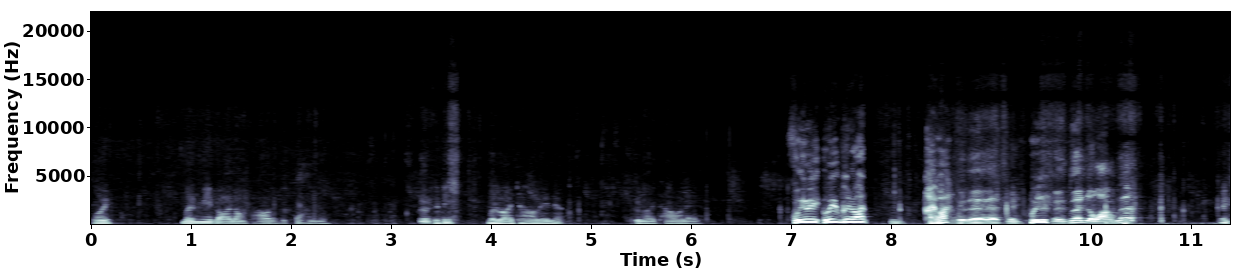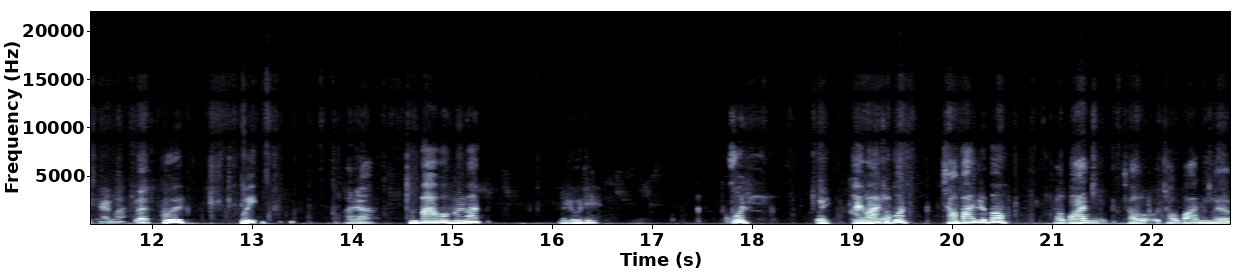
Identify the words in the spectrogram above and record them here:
เฮ้ยมันมีรอยรองเท้าอะไรทุกอย่างเลยดูดิมันรอยเท้าเลยเนี่ยคือรอยเท้าอะไร อุ้ยอุ้ยอุ้ยเพื่อนวัดใครวะเฮ้ยเฮ้ยเฮ้ยอุ้ยเฮ้ยเพื่อนระวังเพื่อนไม่ใช่วะอุ้ยใครนะมันบ้าป่ะเพื่อนวัดไม่รู้ดิทุกคนเฮ้ยใครวะทุกคน ชาวบ้านหรือเปล่าชาวบ้านชาวชาวบ้านเมือง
